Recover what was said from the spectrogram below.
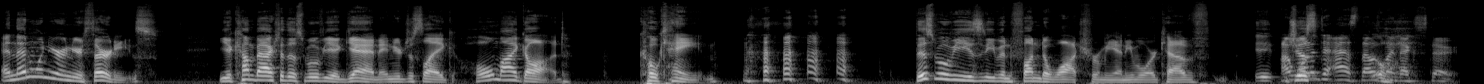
And then when you're in your 30s, you come back to this movie again, and you're just like, oh my god, cocaine. this movie isn't even fun to watch for me anymore, Kev. It I just wanted to ask. That was my Oh. next start.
